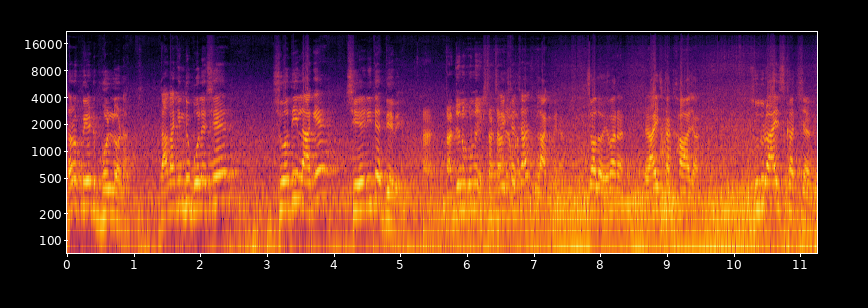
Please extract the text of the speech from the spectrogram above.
ধরো পেট ভরলো না। দাদা কিন্তু বলেছে যদি লাগে চেয়ে নিতে দেবে। হ্যাঁ তার জন্য কোনো এক্সট্রা চার্জ এক্সট্রা চার্জ লাগবে না। চলো, এবার রাইসটা খাওয়া যাক। শুধু রাইস খাচ্ছি আমি।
